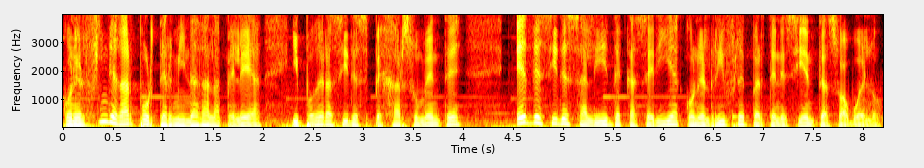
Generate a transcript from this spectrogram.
Con el fin de dar por terminada la pelea y poder así despejar su mente, Ed decide salir de cacería con el rifle perteneciente a su abuelo.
